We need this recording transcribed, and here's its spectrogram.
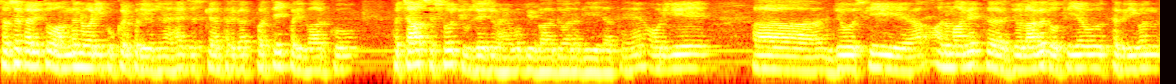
सबसे पहले तो आंगनवाड़ी कुकड़ परियोजना है, जिसके अंतर्गत प्रत्येक परिवार को 50 से 100 चूजे जो हैं वो विभाग द्वारा दिए जाते हैं। और ये जो इसकी अनुमानित जो लागत होती है, वो तकरीबन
